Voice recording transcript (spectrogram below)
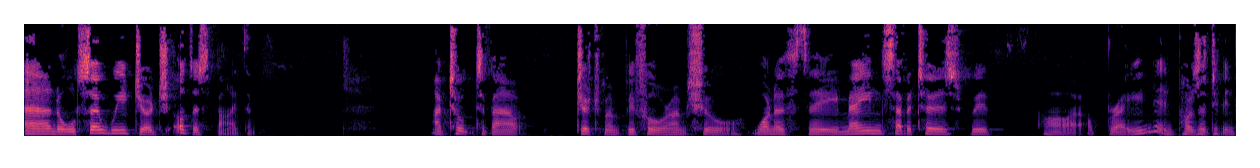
and also we judge others by them. I've talked about judgment before, I'm sure. One of the main saboteurs with our brain in positive in-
